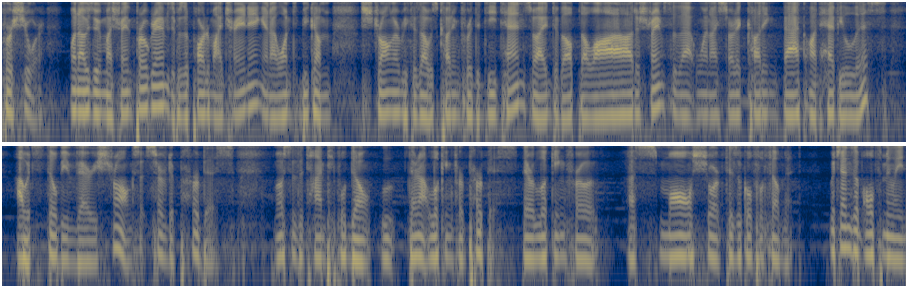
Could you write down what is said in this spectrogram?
For sure. When I was doing my strength programs, it was a part of my training, and I wanted to become stronger because I was cutting for the D10. So I developed a lot of strength so that when I started cutting back on heavy lifts, I would still be very strong. So it served a purpose. Most of the time, people don't, they're not looking for purpose. They're looking for a, a small, short physical fulfillment, which ends up ultimately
